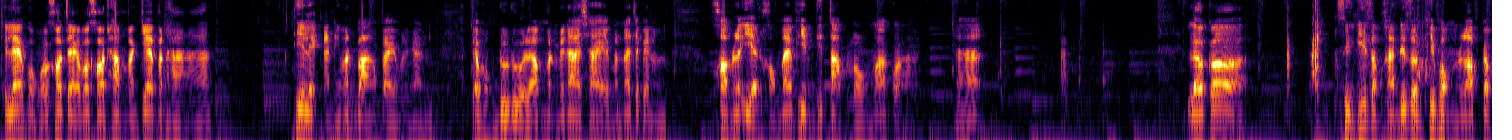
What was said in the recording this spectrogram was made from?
ทีแรกผมก็เข้าใจว่าเขาทำมาแก้ปัญหาที่เหล็กอันนี้มันบางไปเหมือนกัน แต่ผมดูดูๆแล้วมันไม่น่าใช่ มันน่าจะเป็นความละเอียดของแม่พิมพ์ที่ต่ำลงมากกว่านะฮะ แล้วก็สิ่งที่สำคัญที่สุดที่ผมรับกับ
